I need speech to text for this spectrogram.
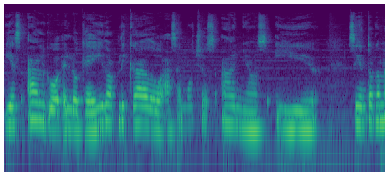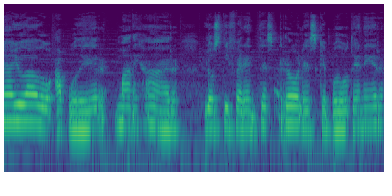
Y es algo en lo que he ido aplicado hace muchos años y siento que me ha ayudado a poder manejar los diferentes roles que puedo tener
